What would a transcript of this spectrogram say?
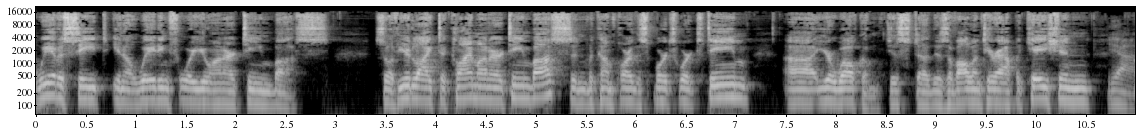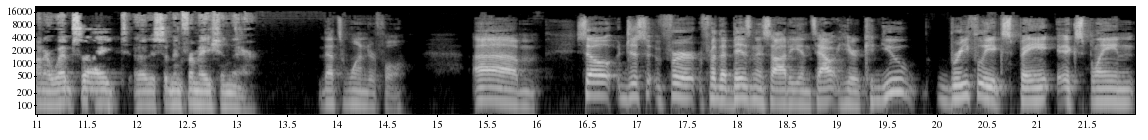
we have a seat, you know, waiting for you on our team bus. So if you'd like to climb on our team bus and become part of the SportsWorks team, uh, you're welcome. Just uh, there's a volunteer application yeah. on our website. Uh, there's some information there. That's wonderful. Um, so just for for the business audience out here, can you briefly explain explain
